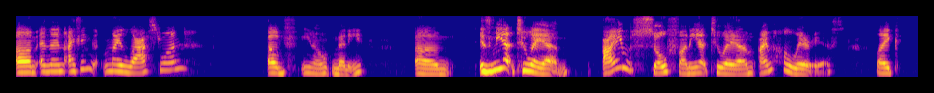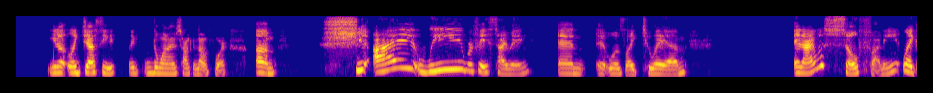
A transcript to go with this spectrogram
Um, and then I think my last one of, you know, many, um, is me at 2 a.m. I am so funny at 2 a.m. I'm hilarious. Like, you know, like Jesse, like the one I was talking about before. Um, she, I, we were FaceTiming and it was like 2 a.m. And I was so funny. Like,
